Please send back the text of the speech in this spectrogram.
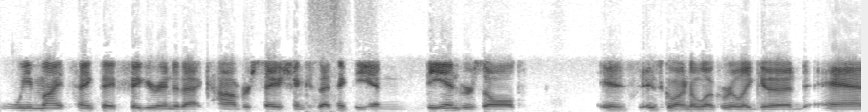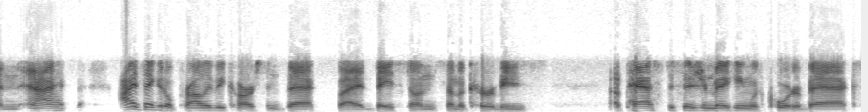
we might think they figure into that conversation because I think the end the end result is is going to look really good, and, and I I think it'll probably be Carson Beck, by based on some of Kirby's uh, past decision making with quarterbacks.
